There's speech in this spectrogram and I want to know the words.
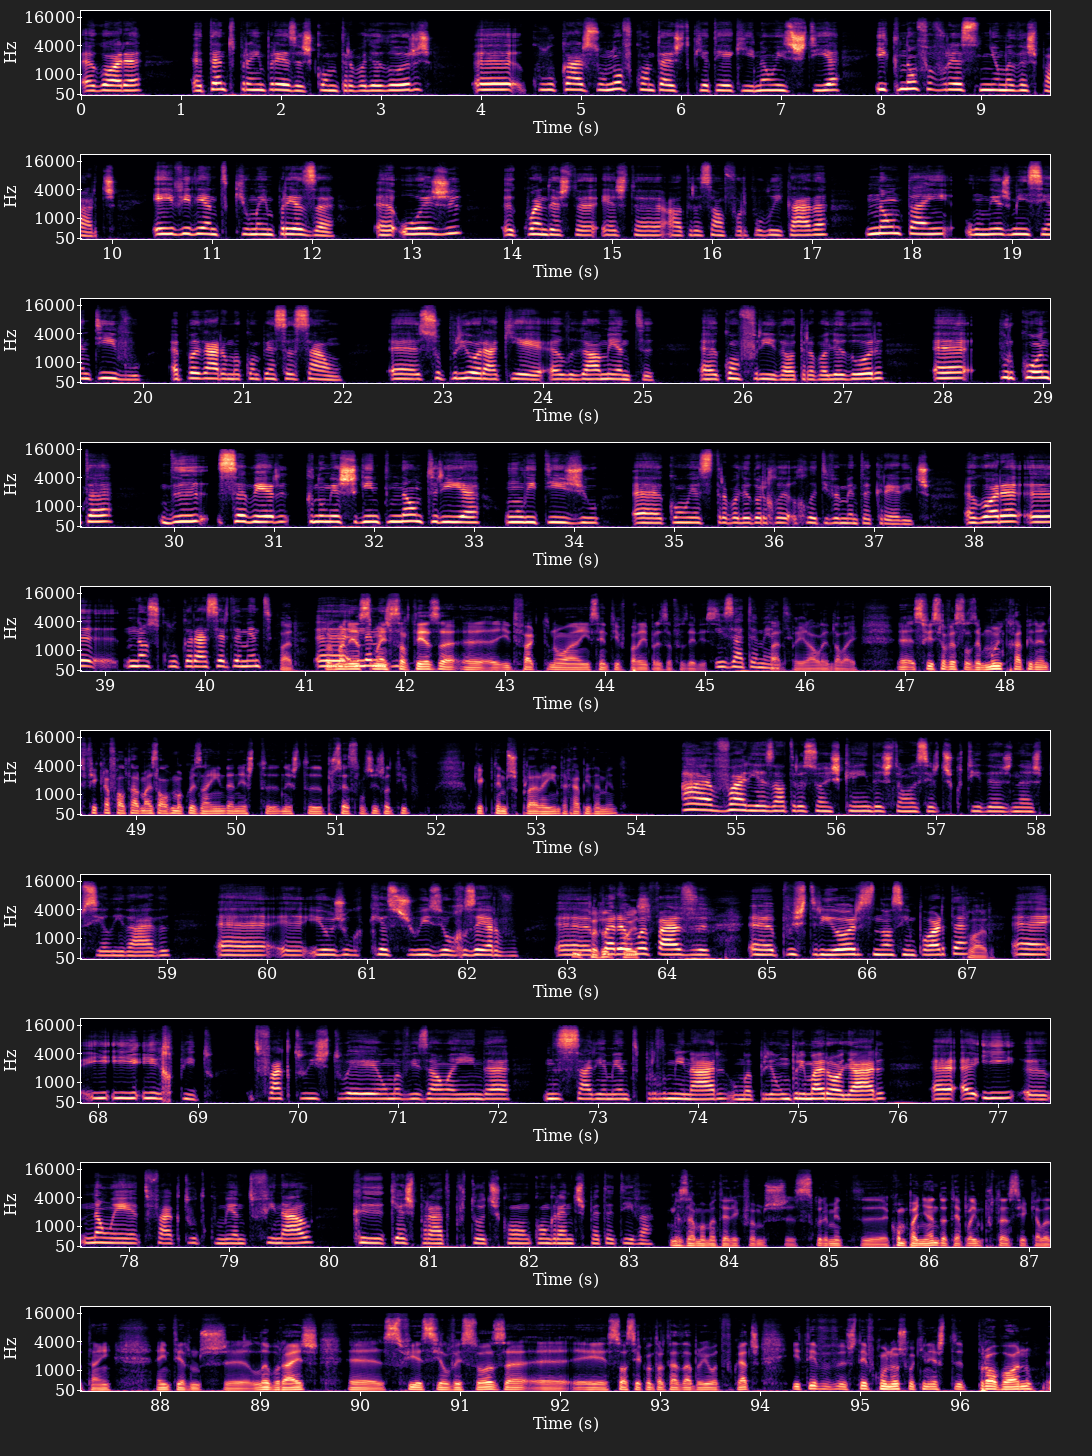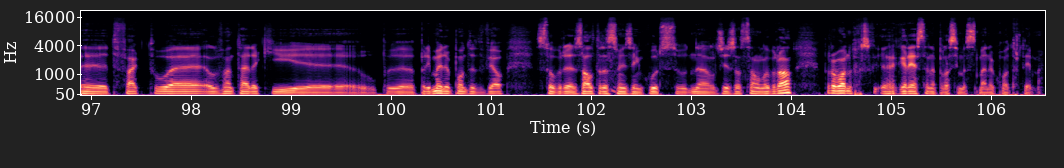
agora, tanto para empresas como trabalhadores, colocar-se um novo contexto que até aqui não existia e que não favorece nenhuma das partes. É evidente que uma empresa uh, hoje, uh, quando esta, esta alteração for publicada, não tem o mesmo incentivo a pagar uma compensação uh, superior à que é legalmente conferida ao trabalhador, por conta de saber que no mês seguinte não teria um litígio com esse trabalhador relativamente a créditos agora uh, não se colocará certamente. Claro, eh, permanece uh, uma mesma... incerteza uh, e de facto não há incentivo para a empresa fazer isso. Exatamente. Claro, para ir além da lei. Uh, Sofia Silva Souza, muito rapidamente, fica a faltar mais alguma coisa ainda neste, neste processo legislativo? O que é que podemos esperar ainda rapidamente? Há várias alterações que ainda estão a ser discutidas na especialidade. eu julgo que esse juízo eu reservo para, para uma fase uh, posterior, se não se importa. Claro. Uh, e, e, e, repito, de facto, isto é uma visão ainda necessariamente preliminar, uma, um primeiro olhar, e não é de facto o documento final que, que, é esperado por todos com, com grande expectativa. Mas é uma matéria que vamos eh, seguramente acompanhando, até pela importância que ela tem em termos laborais. Uh, Sofia Silva Souza uh, é sócia contratada da Abreu Advogados e teve, esteve connosco aqui neste pro bono, de facto, a levantar aqui a primeira ponta de véu sobre as alterações em curso na legislação laboral. Pro bono regressa na próxima semana com outro tema.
